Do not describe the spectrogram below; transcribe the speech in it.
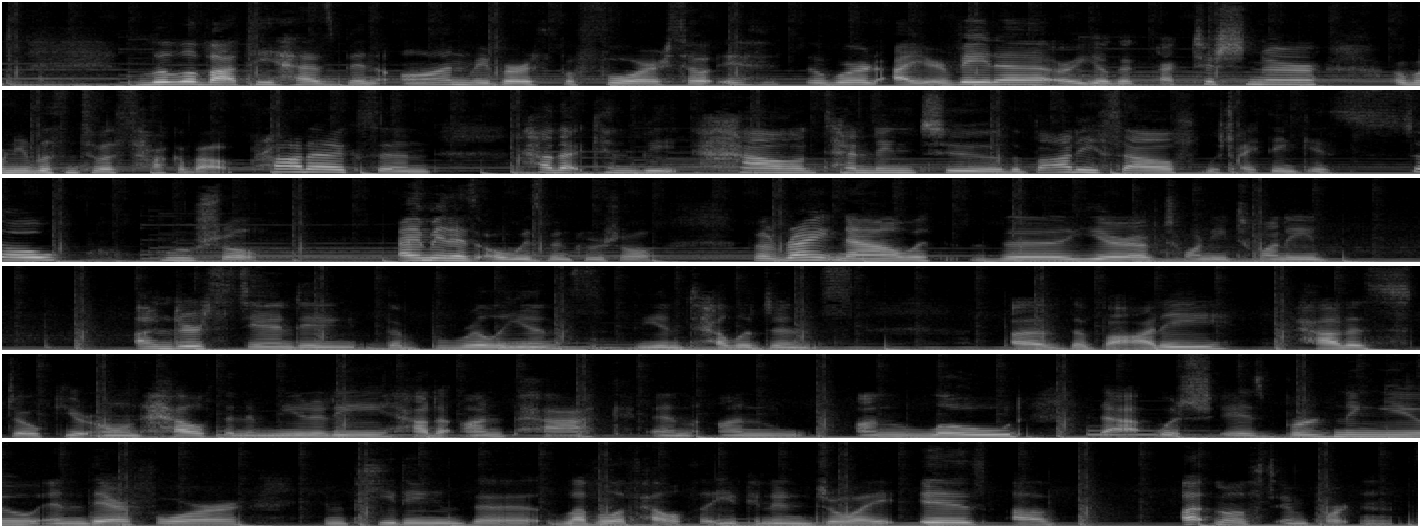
Lilavati has been on Rebirth before, so if the word Ayurveda or yogic practitioner, or when you listen to us talk about products and how that can be, how tending to the body self, which I think is so crucial. I mean, it's always been crucial, but right now with the year of 2020, understanding the brilliance, the intelligence of the body how to stoke your own health and immunity, how to unpack and un- unload that which is burdening you and therefore impeding the level of health that you can enjoy is of utmost importance.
